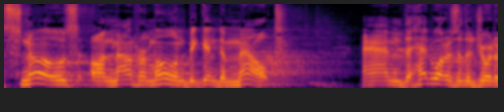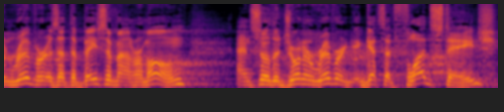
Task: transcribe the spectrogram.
snows on Mount Hermon begin to melt, and the headwaters of the Jordan River is at the base of Mount Hermon, and so the Jordan River gets at flood stage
